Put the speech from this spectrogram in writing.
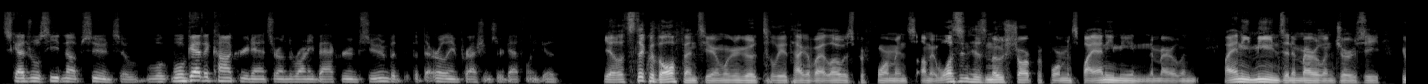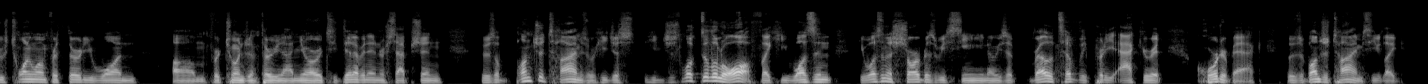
schedule's heating up soon, so we'll we'll get a concrete answer on the running back room soon. But but the early impressions are definitely good. Yeah, let's stick with offense here, and we're going to go to Taulia Tagovailoa's performance. Um, it wasn't his most sharp performance by any mean in a Maryland by any means in a Maryland jersey. He was 21 for 31, um, for 239 yards. He did have an interception. There's a bunch of times where he just he just looked a little off, like he wasn't he wasn't as sharp as we've seen. You know, he's a relatively pretty accurate quarterback. There's a bunch of times he like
